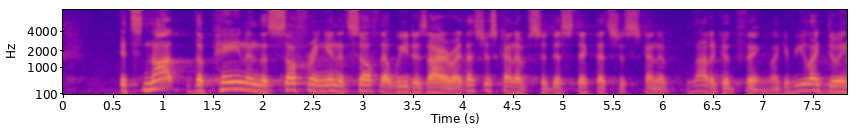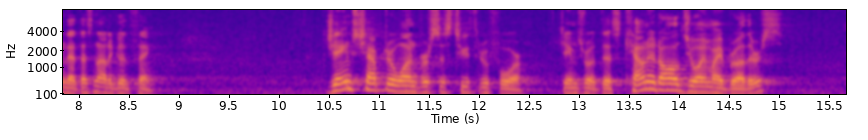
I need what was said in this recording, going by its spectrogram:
It's not the pain and the suffering in itself that we desire, right? That's just kind of sadistic. That's just kind of not a good thing. Like, if you like doing that, that's not a good thing. James chapter 1, verses 2 through 4. James wrote this Count it all joy, my brothers,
